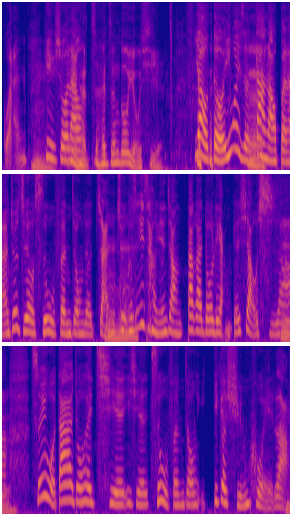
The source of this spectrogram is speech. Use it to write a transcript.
关，譬如说，来，这还真多游戏。要的，因为人大脑本来就只有十五分钟的专注，可是一场演讲大概都两个小时啊，所以我大概就会切一些十五分钟一个巡回啦。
